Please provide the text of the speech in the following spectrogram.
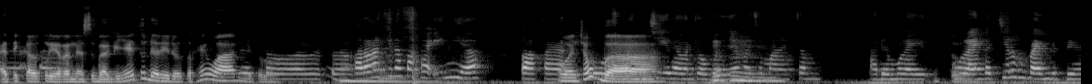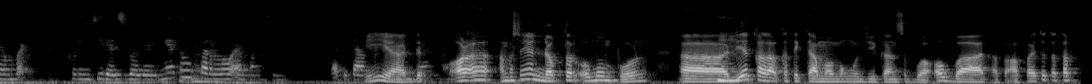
ethical clearance dan sebagainya itu dari dokter hewan betul, gitu loh. Betul, Karena kan kita pakai ini ya, pakai hewan coba. Kelinci, hewan cobanya mm -hmm. macam-macam. Ada mulai betul. mulai yang kecil sampai yang gede sampai kelinci dan sebagainya itu hmm. perlu emang sih. Ketika iya, orang maksudnya dokter umum pun uh, hmm. dia kalau ketika mau mengujikan sebuah obat atau apa itu tetap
